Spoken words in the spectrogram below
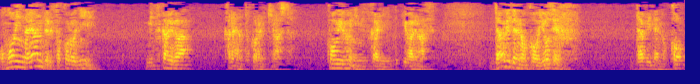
思い悩んでるところに見つかりが彼のところに来ました。こういう風に見つかり言われます。ダビデの子ヨセフ。ダビデの子ヨセ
